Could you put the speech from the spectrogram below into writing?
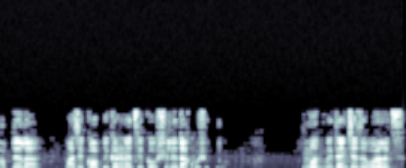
आपल्याला माझे कॉपी करण्याचे कौशल्य दाखवू शकतो. मग मी त्यांच्या जवळच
